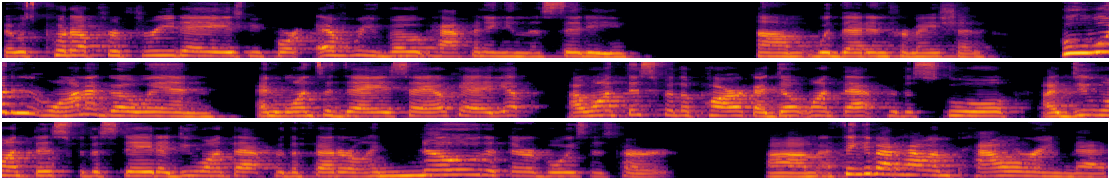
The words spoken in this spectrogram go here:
that was put up for three days before every vote happening in the city um, with that information. Who wouldn't want to go in and once a day say, okay, yep, I want this for the park. I don't want that for the school. I do want this for the state. I do want that for the federal. I know that their voice is heard. Um, think about how empowering that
